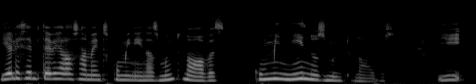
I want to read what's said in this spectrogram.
E ele sempre teve relacionamentos com meninas muito novas, com meninos muito novos. E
